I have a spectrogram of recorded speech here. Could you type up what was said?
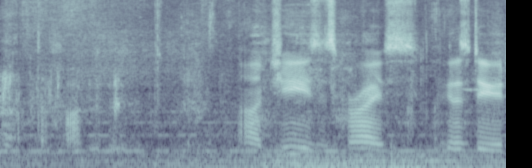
What the fuck? Oh, Jesus Christ. Look at this dude.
